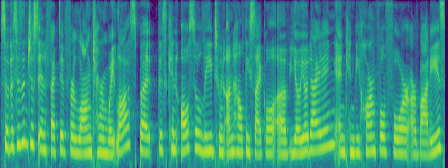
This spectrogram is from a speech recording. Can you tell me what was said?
So, this isn't just ineffective for long term weight loss, but this can also lead to an unhealthy cycle of yo yo dieting and can be harmful for our bodies,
